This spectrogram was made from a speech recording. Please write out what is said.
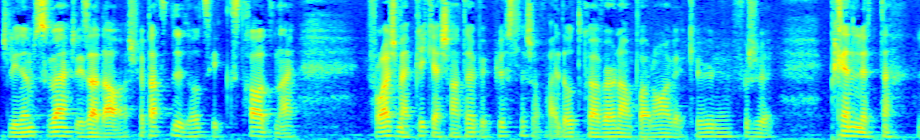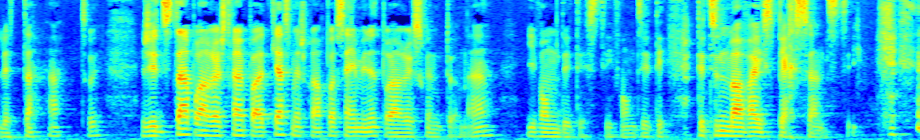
je les nomme souvent, je les adore. Je fais partie d'eux autres, c'est extraordinaire. Il faudra que je m'applique à chanter un peu plus. Là. Je vais faire d'autres covers dans pas long avec eux. Il faut que je prenne le temps. Le temps, hein, J'ai du temps pour enregistrer un podcast, mais je prends pas cinq minutes pour enregistrer une tonne. Hein? Ils vont me détester. Ils vont me dire T'es, es une mauvaise personne, Steve.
